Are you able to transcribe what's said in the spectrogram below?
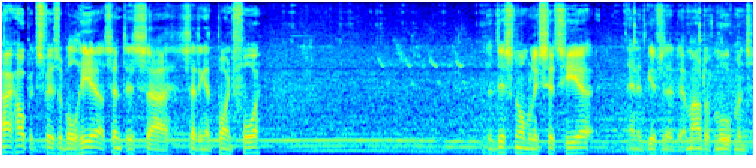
I hope it's visible here. I sent this uh, setting at 0.4 the disc normally sits here and it gives it the amount of movement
